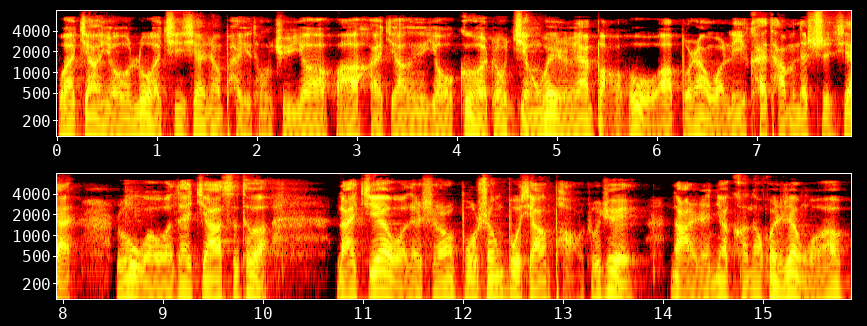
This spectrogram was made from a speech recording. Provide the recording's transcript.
我将由洛奇先生陪同去耶和华，还将有各种警卫人员保护我，不让我离开他们的视线。如果我在加斯特来接我的时候不声不响跑出去。那人家可能会认我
